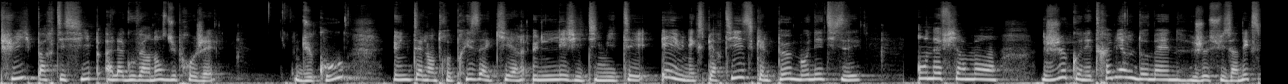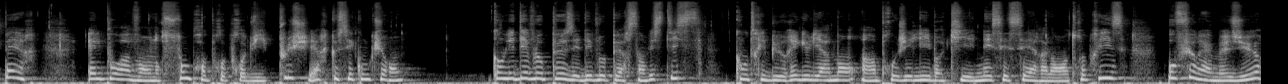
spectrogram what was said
puis participent à la gouvernance du projet. Du coup, une telle entreprise acquiert une légitimité et une expertise qu'elle peut monétiser. En affirmant ⁇ Je connais très bien le domaine, je suis un expert ⁇ elle pourra vendre son propre produit plus cher que ses concurrents. Quand les développeuses et développeurs s'investissent, contribuent régulièrement à un projet libre qui est nécessaire à leur entreprise, au fur et à mesure,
